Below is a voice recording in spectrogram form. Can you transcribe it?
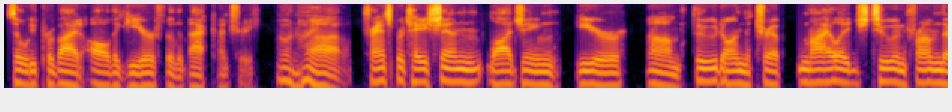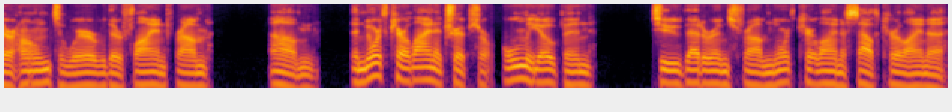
So we provide all the gear for the backcountry. Oh, nice. Uh, transportation, lodging, gear, um, food on the trip, mileage to and from their home to wherever they're flying from. Um, the North Carolina trips are only open to veterans from North Carolina, South Carolina,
